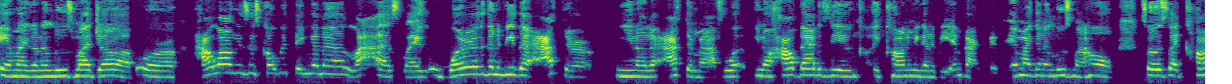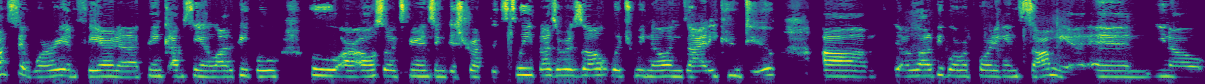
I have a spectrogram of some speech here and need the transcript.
am i going to lose my job? Or how long is this covid thing going to last? Like what are going to be the after you know the aftermath what you know how bad is the economy going to be impacted? Am i going to lose my home? So it's like constant worry and fear and i think i'm seeing a lot of people who are also experiencing disrupted sleep as a result which we know anxiety can do. Um, a lot of people are reporting insomnia and you know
